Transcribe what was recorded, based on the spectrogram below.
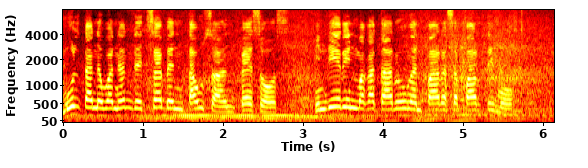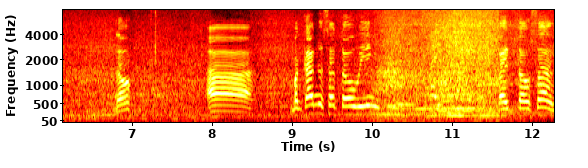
multa na 107,000 pesos, hindi rin makatarungan para sa party mo, no? Ah, magkano sa towing? 5,000.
